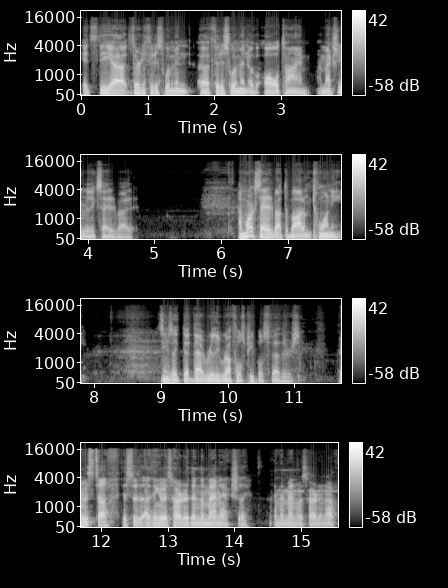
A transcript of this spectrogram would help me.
it's the uh, 30 fittest women, uh, fittest women of all time. I'm actually really excited about it. I'm more excited about the bottom 20. Seems like that that really ruffles people's feathers. It was tough. This is, I think, it was harder than the men actually, and the men was hard enough.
